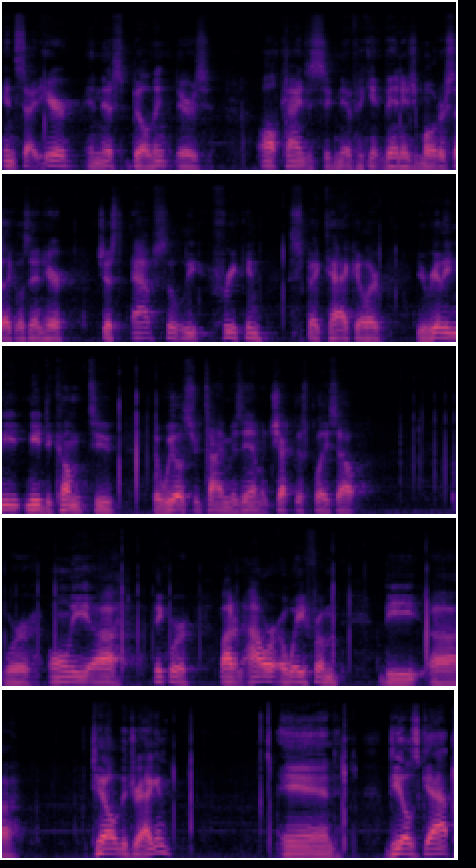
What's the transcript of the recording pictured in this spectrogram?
Inside here in this building, there's all kinds of significant vintage motorcycles in here. Just absolutely freaking spectacular. You really need, need to come to the Wheels Through Time Museum and check this place out. We're only, uh, I think we're about an hour away from the uh, Tail of the Dragon and Deals Gap.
